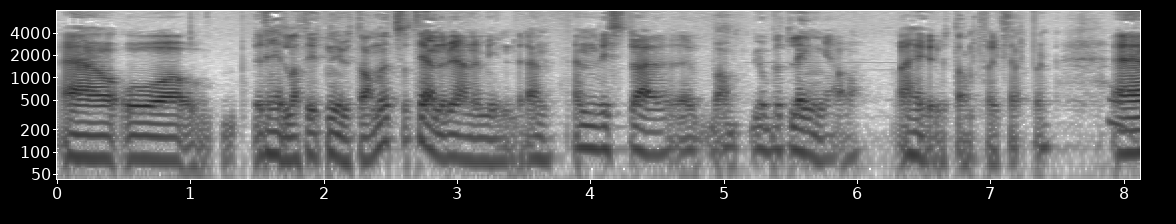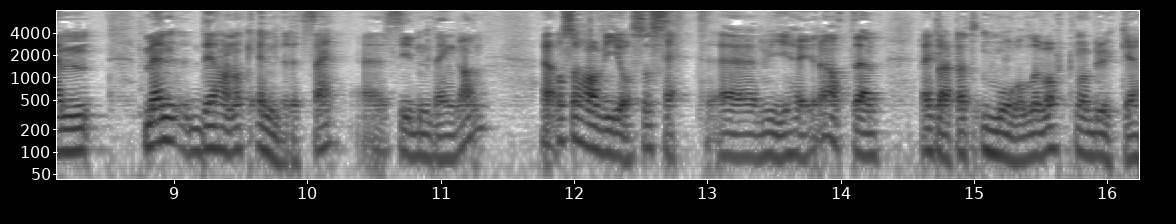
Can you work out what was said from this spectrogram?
eh, og relativt nyutdannet, så tjener du gjerne mindre enn enn hvis du eh, har jobbet lenge og er høyere utdannet, f.eks. Eh, men det har nok endret seg eh, siden den gang. Eh, og så har vi også sett, eh, vi i Høyre, at eh, det er klart at målet vårt med å bruke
